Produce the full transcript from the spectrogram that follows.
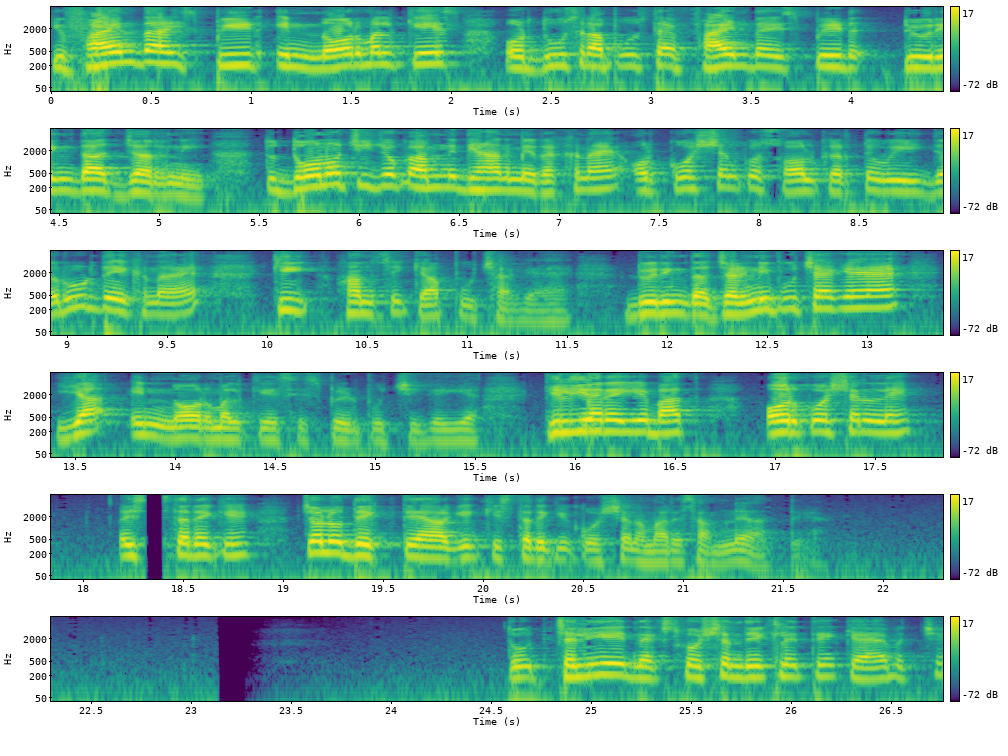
कि find the speed in normal case और दूसरा पूछता है find the speed during the journey तो दोनों चीज़ों को हमने ध्यान में रखना है और क्वेश्चन को सॉल्व करते हुए ज़रूर देखना है कि हमसे क्या पूछा गया है. ड्यूरिंग द जर्नी पूछा गया है या इन नॉर्मल केस स्पीड पूछी गई है? क्लियर है ये बात? और क्वेश्चन लें इस तरह के. चलो देखते हैं आगे किस तरह के क्वेश्चन हमारे सामने आते हैं. तो चलिए नेक्स्ट क्वेश्चन देख लेते हैं क्या है बच्चे?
